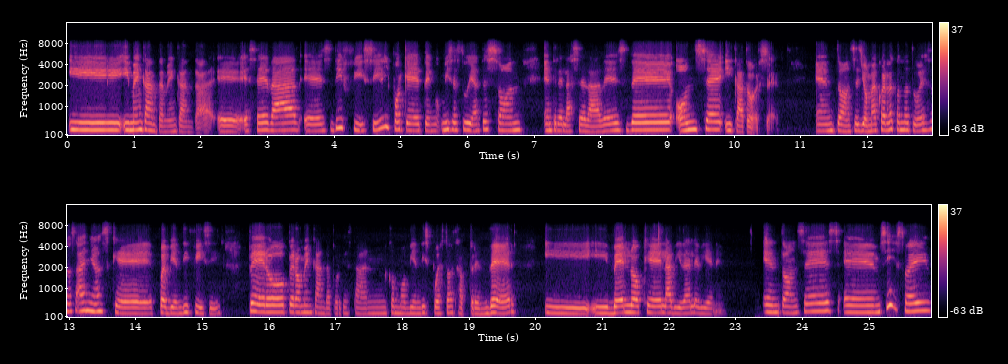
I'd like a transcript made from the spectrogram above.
y, me encanta, me encanta. Eh, esa edad es difícil porque tengo, mis estudiantes son entre las edades de 11 y 14. Entonces yo me acuerdo cuando tuve esos años que fue bien difícil, pero, pero me encanta porque están como bien dispuestos a aprender y, y ver lo que la vida le viene. Entonces, em, sí, soy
